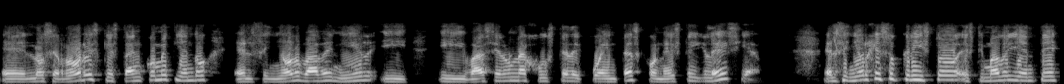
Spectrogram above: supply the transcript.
eh, los errores que están cometiendo, el Señor va a venir y, y va a hacer un ajuste de cuentas con esta iglesia. El Señor Jesucristo, estimado oyente,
